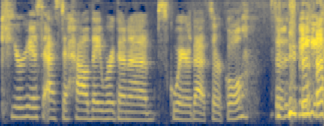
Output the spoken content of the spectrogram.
curious as to how they were gonna square that circle, so to speak, um,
